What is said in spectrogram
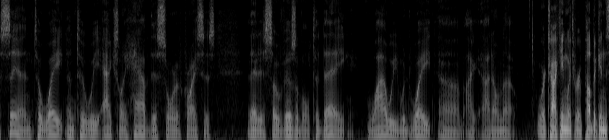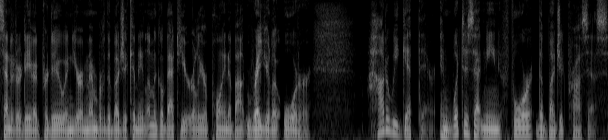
sin to wait until we actually have this sort of crisis that is so visible today. Why we would wait, um, I, I don't know. We're talking with Republican Senator David Perdue, and you're a member of the Budget Committee. Let me go back to your earlier point about regular order. How do we get there, and what does that mean for the budget process?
